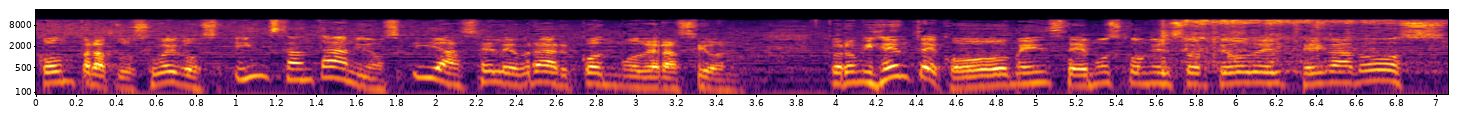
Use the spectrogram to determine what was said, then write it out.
compra tus juegos instantáneos y a celebrar con moderación. Pero mi gente, comencemos con el sorteo del Pega 2.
